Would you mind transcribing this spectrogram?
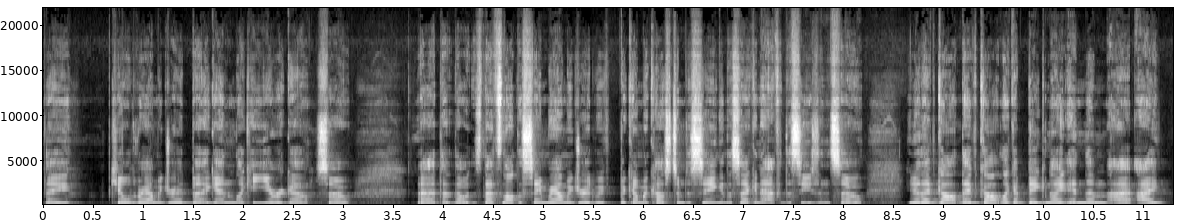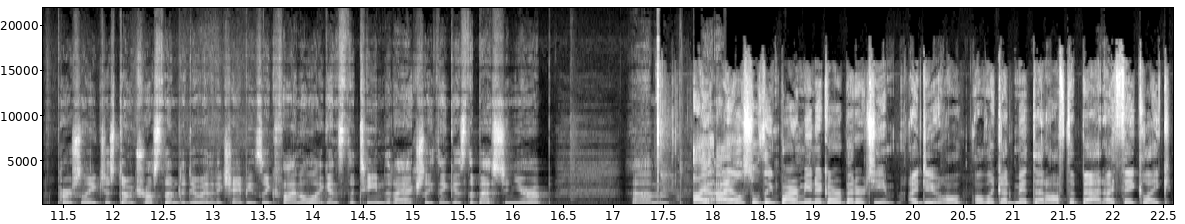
They killed Real Madrid, but again like a year ago. So. Uh, that, that was, that's not the same Real Madrid we've become accustomed to seeing in the second half of the season. So, you know they've got they've got like a big night in them. I, I personally just don't trust them to do it in a Champions League final against the team that I actually think is the best in Europe. I, I also think Bayern Munich are a better team. I do. I'll, I'll like admit that off the bat. I think like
